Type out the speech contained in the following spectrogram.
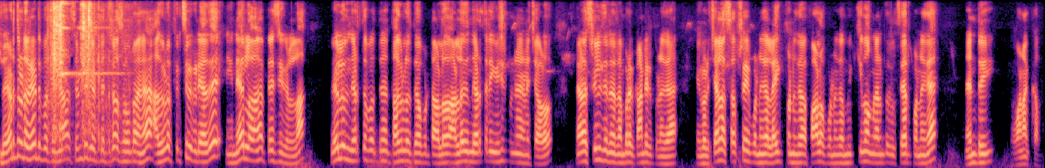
இந்த இடத்தோட ரேட் பார்த்தீங்கன்னா சென்ட்டுக்கு எட்டு லட்ச ரூபா சொல்கிறாங்க அது கூட ஃபிக்ஸ்டு கிடையாது. நீங்கள் நேரில் வாங்க பேசிக்கலாம். மேலும் இந்த இடத்த பற்றின தகவல் தேவைப்பட்டாலோ அல்லது இந்த இடத்துல விசிட் பண்ண நினைச்சாலோ மேலே ஸ்ரீலர் நம்பரை காண்டக்ட் பண்ணுங்கள் எங்களோட சேனலை சப்ஸ்கிரைப் பண்ணுங்கள் லைக் பண்ணுங்கள் ஃபாலோ பண்ணுங்கள் முக்கியமாக உங்கள் நண்பர்கள் ஷேர் பண்ணுங்கள் நன்றி வணக்கம்.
